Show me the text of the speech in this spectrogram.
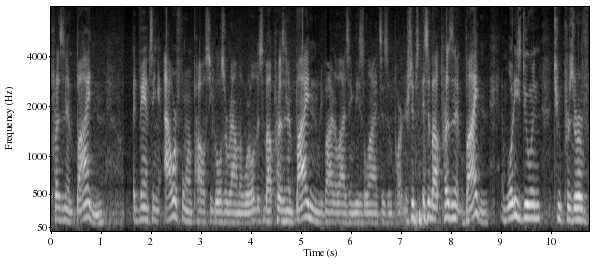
President Biden advancing our foreign policy goals around the world. It's about President Biden revitalizing these alliances and partnerships. It's about President Biden and what he's doing to preserve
